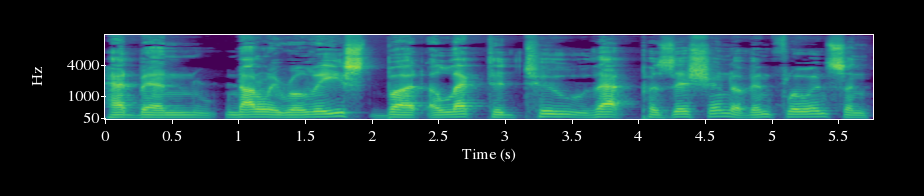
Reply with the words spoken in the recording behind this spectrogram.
had been not only released but elected to that position of influence and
